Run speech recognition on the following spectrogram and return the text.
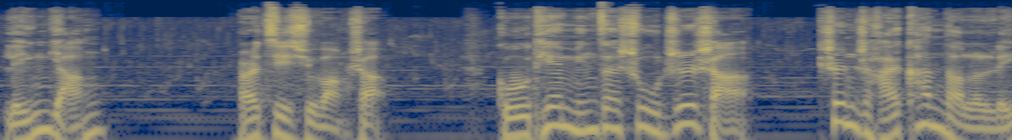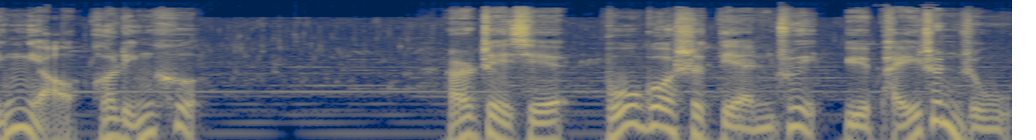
灵羊。而继续往上，古天明在树枝上甚至还看到了灵鸟和灵鹤。而这些不过是点缀与陪衬之物。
